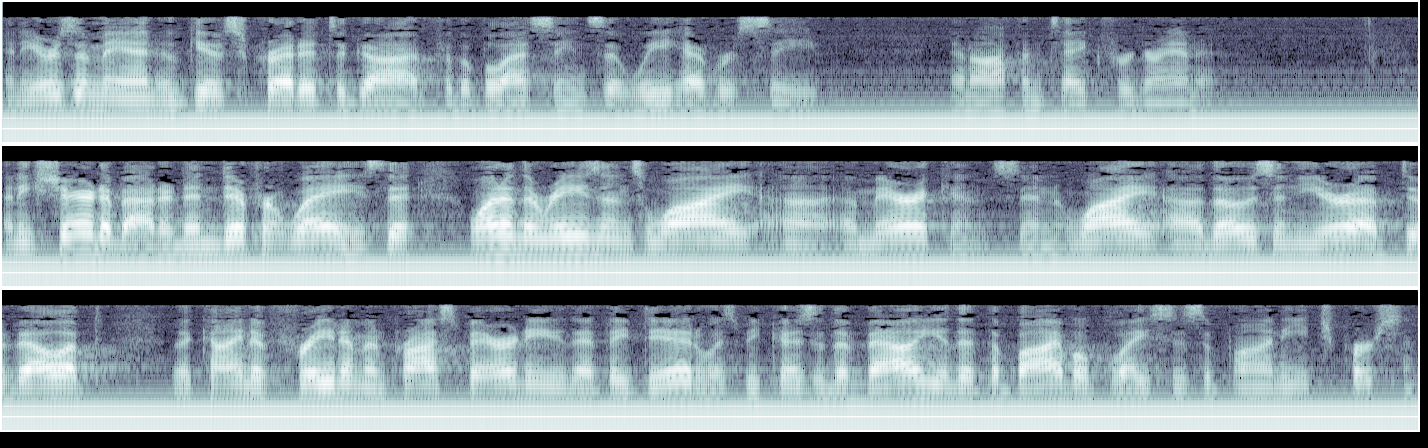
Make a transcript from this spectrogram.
And here's a man who gives credit to God for the blessings that we have received and often take for granted. And he shared about it in different ways. That one of the reasons why uh, Americans and why uh, those in Europe developed the kind of freedom and prosperity that they did was because of the value that the Bible places upon each person.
